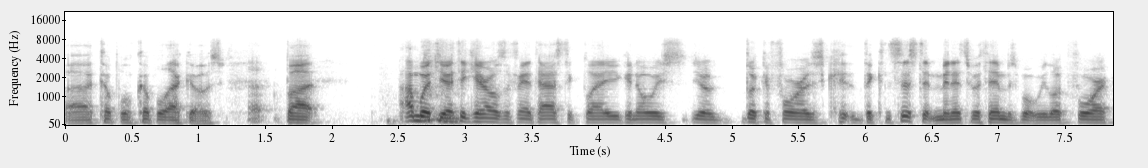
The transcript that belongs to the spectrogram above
Uh, a couple couple echoes, uh, but I'm with you. I think Harrell's a fantastic player. You can always you know look for as the consistent minutes with him is what we look for.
